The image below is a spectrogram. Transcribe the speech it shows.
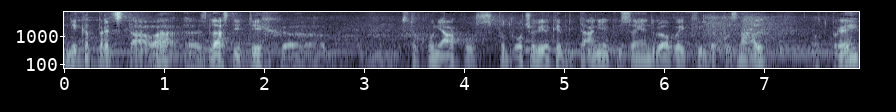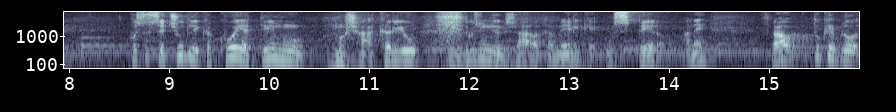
neka predstava eh, zlasti teh eh, strokovnjakov z področja Velike Britanije, ki so Andrewa Wakefielda poznali odprej, ko so se čudili, kako je temu možakarju v Združenih državah Amerike uspelo. Sprav, tukaj je bilo,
